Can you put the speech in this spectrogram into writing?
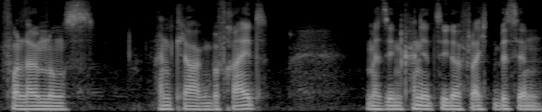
Verleumdungsanklagen befreit. Mal sehen, kann jetzt wieder vielleicht ein bisschen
